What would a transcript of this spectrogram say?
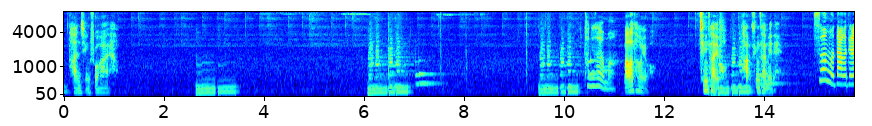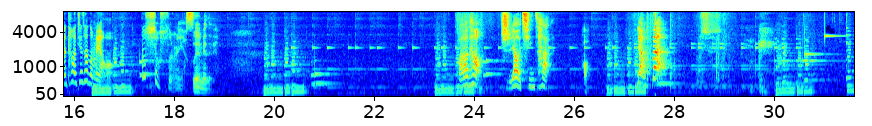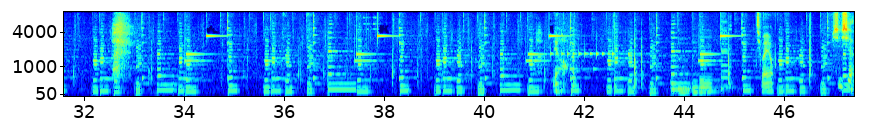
谈情说爱啊！麻辣烫有，青菜有，烫青菜没得。这么大个店连烫青菜都没有，那笑死人了呀！死也没得。麻辣烫只要青菜。好。两份。您请慢用。谢谢。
